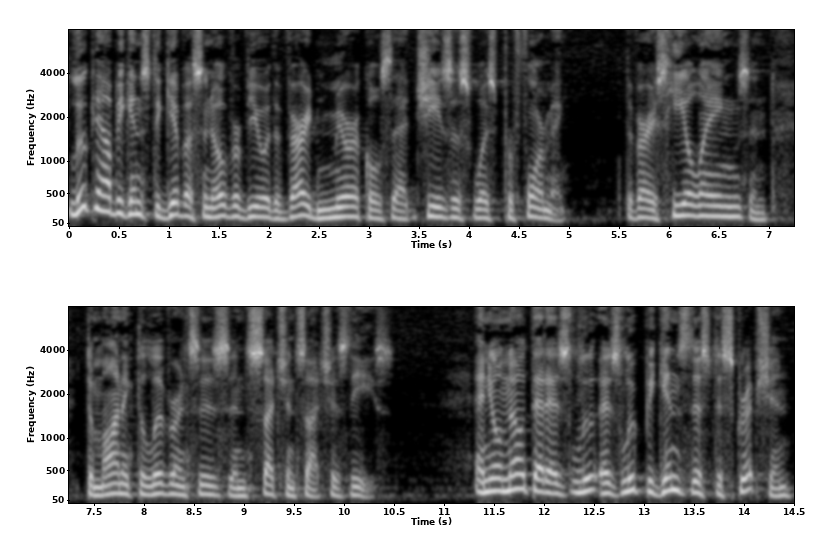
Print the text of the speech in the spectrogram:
Luke now begins to give us an overview of the varied miracles that Jesus was performing, the various healings and demonic deliverances and such and such as these. And you'll note that as Luke, as Luke begins this description,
